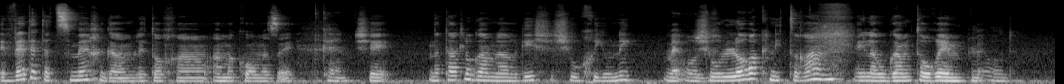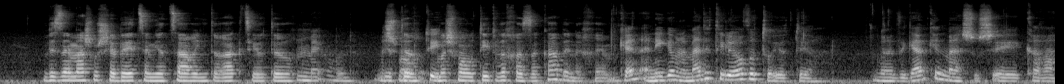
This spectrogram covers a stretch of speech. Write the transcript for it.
הבאת את עצמך גם לתוך המקום הזה. כן. שנתת לו גם להרגיש שהוא חיוני. מאוד. שהוא לא רק נתרם, אלא הוא גם תורם. מאוד. וזה משהו שבעצם יצר אינטראקציה יותר... מאוד. משמעותית. יותר משמעותית וחזקה ביניכם. כן, אני גם למדתי לאהוב אותו יותר. זאת אומרת, זה גם כן משהו שקרה.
